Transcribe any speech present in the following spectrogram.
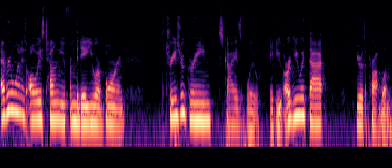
Everyone is always telling you from the day you are born the trees are green, sky is blue. If you argue with that, you're the problem.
